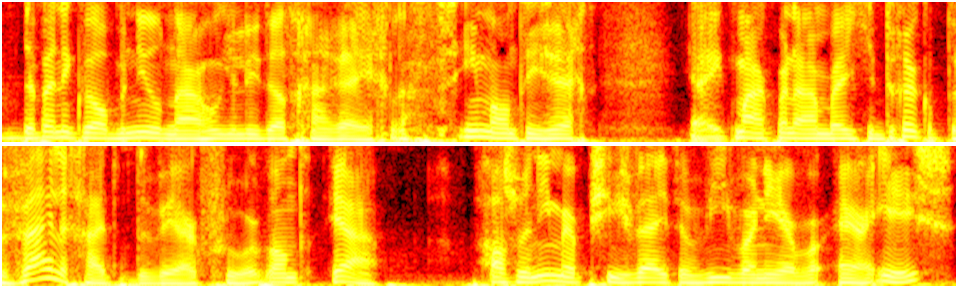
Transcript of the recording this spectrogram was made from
daar ben ik wel benieuwd naar hoe jullie dat gaan regelen. Is iemand die zegt: Ja, ik maak me daar een beetje druk op de veiligheid op de werkvloer. Want ja, als we niet meer precies weten wie wanneer er is,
